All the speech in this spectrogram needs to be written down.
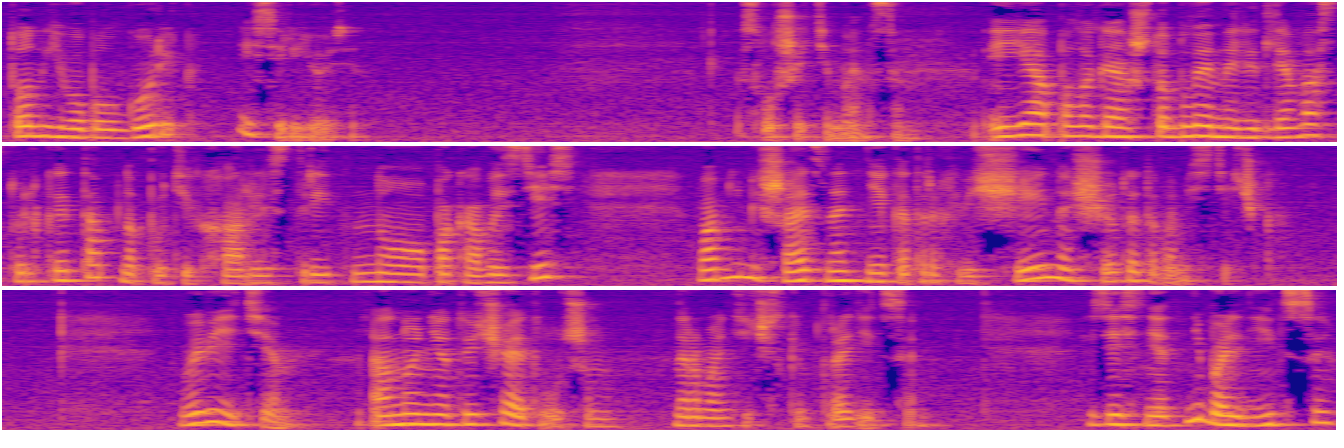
Тон его был горек и серьезен. Слушайте, Мэнсон, я полагаю, что Бленнелли для вас только этап на пути к Харли-стрит, но пока вы здесь, вам не мешает знать некоторых вещей насчет этого местечка. Вы видите, оно не отвечает лучшим романтическим традициям. Здесь нет ни больницы,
